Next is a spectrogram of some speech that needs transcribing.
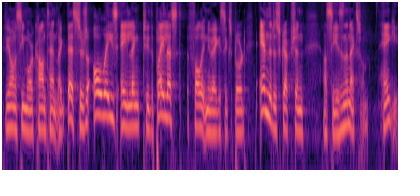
if you want to see more content like this. There's always a link to the playlist Fallout New Vegas Explored in the description. I'll see you in the next one. Thank you.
